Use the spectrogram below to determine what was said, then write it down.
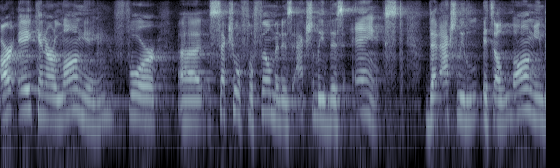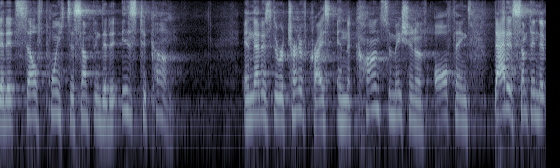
our ache and our longing for uh, sexual fulfillment is actually this angst that actually it's a longing that itself points to something that it is to come. And that is the return of christ and the consummation of all things. That is something that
